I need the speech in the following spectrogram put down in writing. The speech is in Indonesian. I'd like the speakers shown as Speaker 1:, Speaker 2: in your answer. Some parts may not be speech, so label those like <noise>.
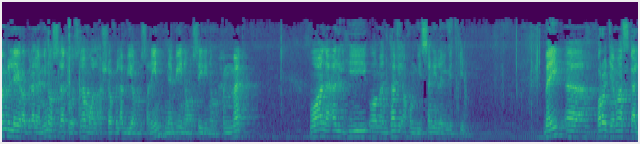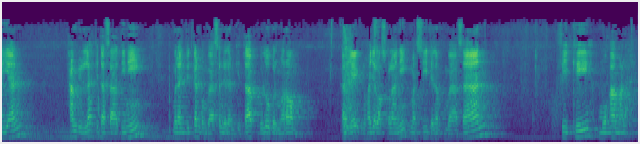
Speaker 1: Alhamdulillahirrabbilalamin Wassalatu wassalamu ala ashrafil anbiya mursalin Nabiina wa sayyidina Muhammad Wa ala alihi wa man tabi'ahum bisani laymiddin Baik, uh, para jamaah sekalian Alhamdulillah kita saat ini Melanjutkan pembahasan dalam kitab Bulughul Maram. Karya Ibnu Hajar Al-Asqalani Masih dalam pembahasan Fikih Mu'amalah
